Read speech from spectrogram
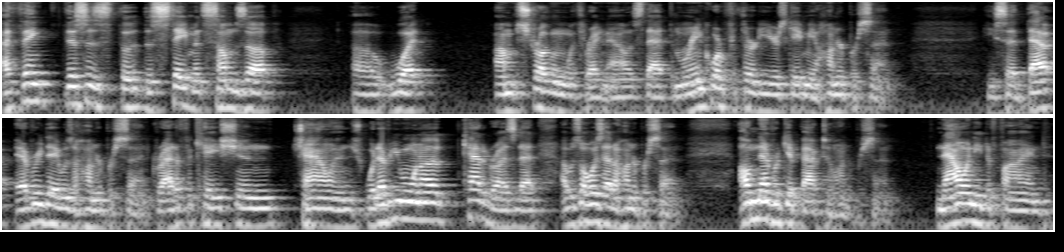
I think this is the, the statement sums up uh, what I'm struggling with right now is that the Marine Corps for 30 years gave me 100%. He said that every day was 100%. Gratification, challenge, whatever you want to categorize it at, I was always at 100%. I'll never get back to 100%. Now I need to find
